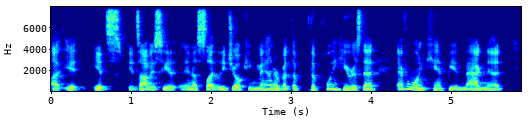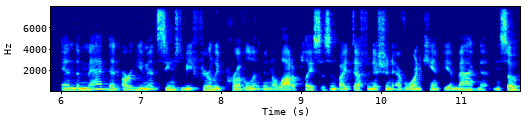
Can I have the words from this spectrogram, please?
uh, it, it's it's obviously in a slightly joking manner, but the, the point here is that everyone can't be a magnet, and the magnet argument seems to be fairly prevalent in a lot of places. And by definition, everyone can't be a magnet. And so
